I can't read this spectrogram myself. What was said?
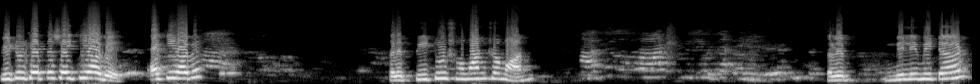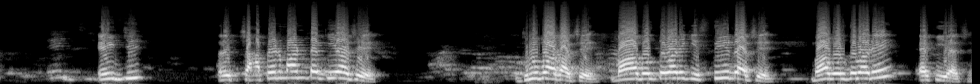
পি টুর ক্ষেত্রে সেই কি হবে? একই হবে? তাহলে পি টু সমান সমান তাহলে মিলিমিটার এইচ জি তাহলে চাপের মানটা কি আছে? ধ্রুবক আছে। বা বলতে পারি কি, স্থির আছে। বা বলতে পারি একই আছে।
